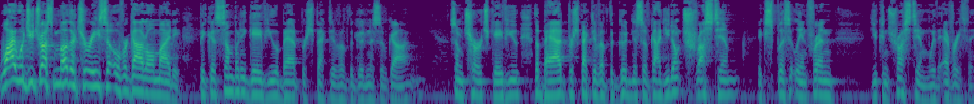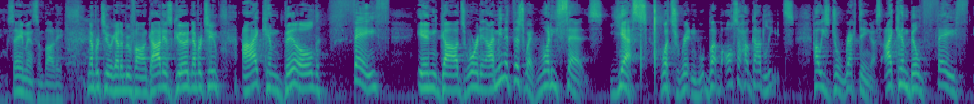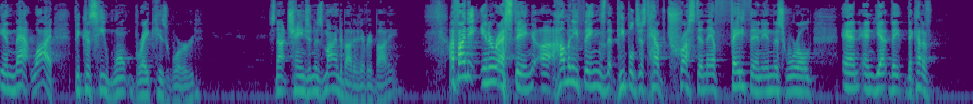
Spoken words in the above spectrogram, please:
why would you trust Mother Teresa over God Almighty? Because somebody gave you a bad perspective of the goodness of God. Some church gave you the bad perspective of the goodness of God. You don't trust Him explicitly. And friend, you can trust Him with everything. Say amen, somebody. Number two, we got to move on. God is good. Number two, I can build faith in God's word. And I mean it this way what he says, yes, what's written, but also how God leads, how he's directing us. I can build faith in that. Why? Because he won't break his word. He's not changing his mind about it, everybody. I find it interesting uh, how many things that people just have trust in, they have faith in in this world, and, and yet they, they kind of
